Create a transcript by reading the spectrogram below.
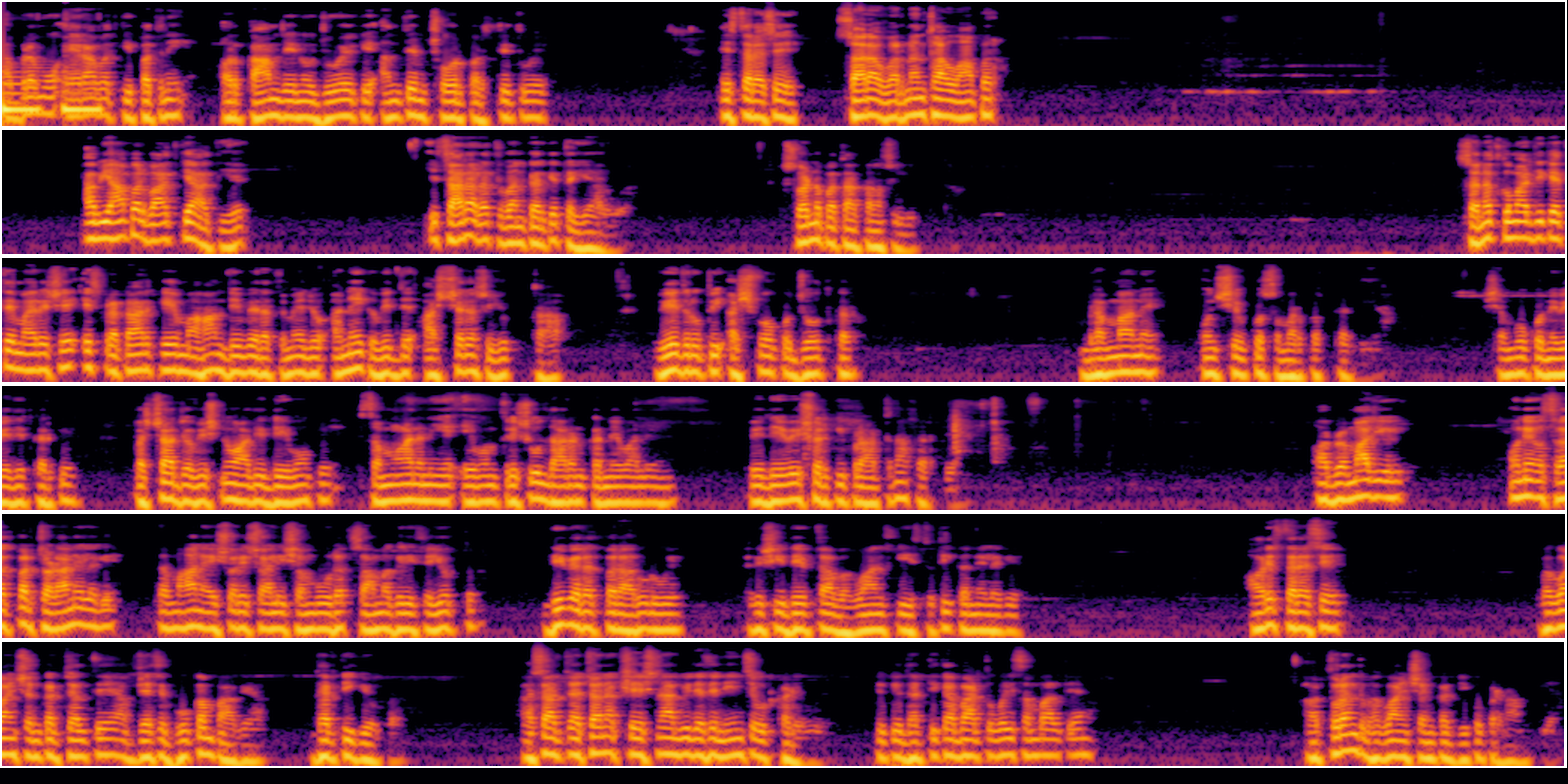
अब्रमो ऐरावत की पत्नी और कामधेनु जुए के अंतिम छोर पर स्थित हुए। इस तरह से सारा वर्णन था वहाँ पर। अब यहाँ पर बात क्या आती है? ये सारा रथ बन करके तैयार हुआ। स्वर्ण पताकाओं से युक्त सनत कुमार जी कहते महर्षि, इस प्रकार के महान दिव्य रथ में जो अनेक विद्य आश्चर्य से युक्त था वेद रूपी अश्वों को जोत कर ब्रह्मा ने उन शिव को समर्पित कर दिया। शंभु को निवेदित करके, पश्चात जो विष्णु आदि देवों के सम्माननीय एवं त्रिशूल धारण करने वाले हैं वे देवेश्वर की प्रार्थना करते हैं। और ब्रह्मा जी उन्हें उस रथ पर चढ़ाने लगे। तब महान ऐश्वर्यशाली शंभु रथ सामग्री से युक्त दिव्य रथ पर आरूढ़ हुए। ऋषि देवता भगवान की स्तुति करने लगे। और इस तरह से भगवान शंकर चलते हैं। अब जैसे भूकंप आ गया धरती के ऊपर। अचानक शेषनाग भी जैसे नींद से उठ खड़े हुए, क्योंकि धरती का बाढ़ तो वही संभालते हैं। और तुरंत भगवान शंकर जी को प्रणाम किया।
